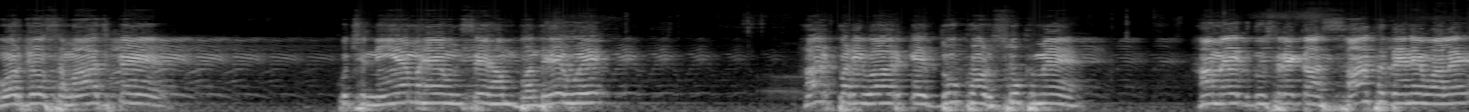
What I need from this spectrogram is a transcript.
और जो समाज के कुछ नियम हैं, उनसे हम बंधे हुए। हर परिवार के दुख और सुख में हम एक दूसरे का साथ देने वाले।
